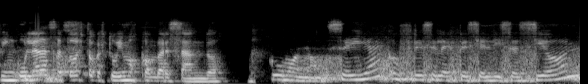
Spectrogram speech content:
Vinculadas a todo esto que estuvimos conversando. ¿Cómo no? CEIAC ofrece la especialización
